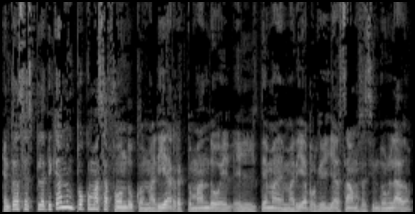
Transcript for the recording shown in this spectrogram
Entonces, platicando un poco más a fondo con María, retomando el, el tema de María, porque ya estábamos haciendo un lado,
